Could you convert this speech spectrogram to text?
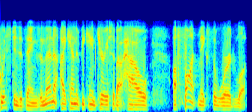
twist into things. And then I kind of became curious about how a font makes the word look.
